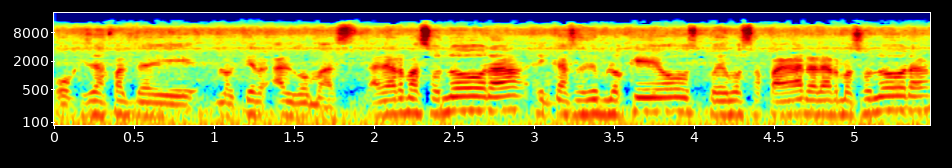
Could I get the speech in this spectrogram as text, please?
o quizás falta de bloquear algo más. Alarma sonora, en caso de bloqueos podemos apagar alarma sonora.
